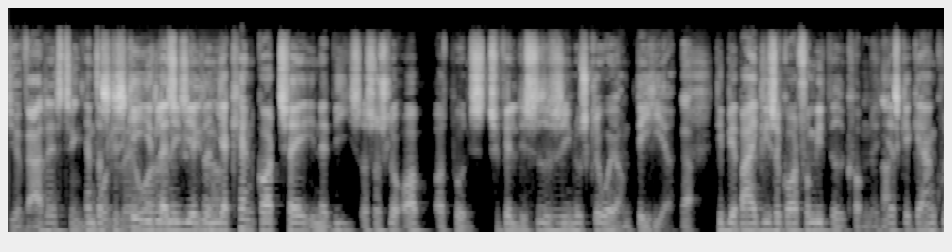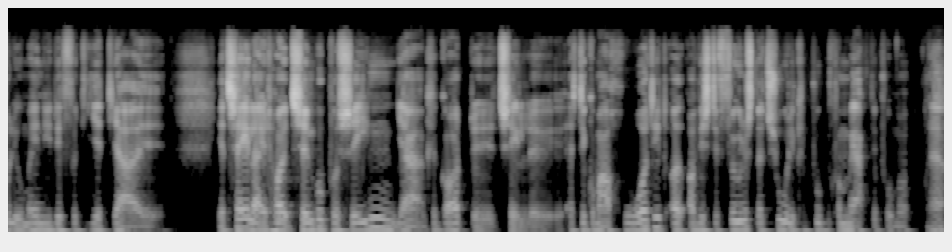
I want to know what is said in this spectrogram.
de her hverdagsting, Jamen, der skal ske laver, et eller andet i virkeligheden. Jeg kan godt tage en avis, og så slå op og på en tilfældig side, og sige, nu skriver jeg om det her. Ja. Det bliver bare ikke lige så godt for mit vedkommende. Nej. Jeg skal gerne kunne leve mig ind i det, fordi at jeg, øh, jeg taler i et højt tempo på scenen. Jeg kan godt øh, tale, øh, altså det går meget hurtigt, og, og hvis det føles naturligt, kan publikum mærke det på mig. Ja.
